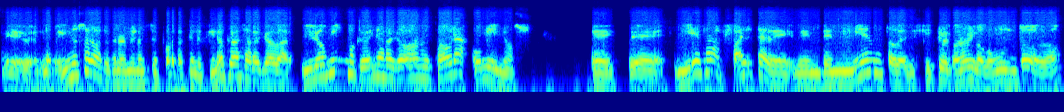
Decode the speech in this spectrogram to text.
eh, y no solo vas a tener menos exportaciones, sino que vas a recaudar lo mismo que venías recaudando hasta ahora o menos. Este, y esa falta de, entendimiento del ciclo económico como un todo,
